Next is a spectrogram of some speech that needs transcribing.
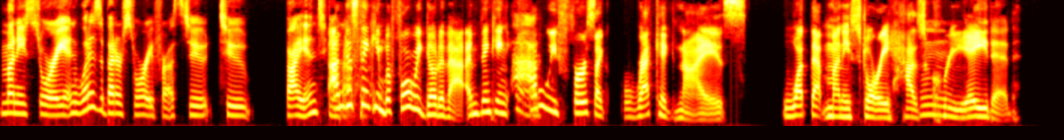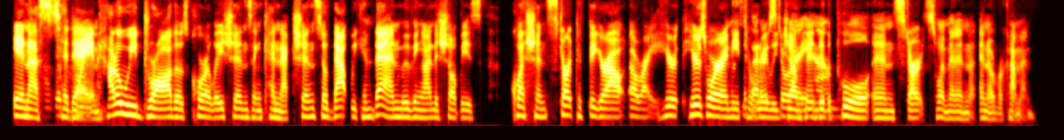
money story and what is a better story for us to to buy into? I'm just thinking before we go to that, I'm thinking, Yeah. how do we first like recognize what that money story has Mm. created in us today? point. And how do we draw those correlations and connections so that we can then, moving on to Shelby's question, start to figure out, all right, here, here's where I need to really story, jump into the pool and start swimming and, and overcoming.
